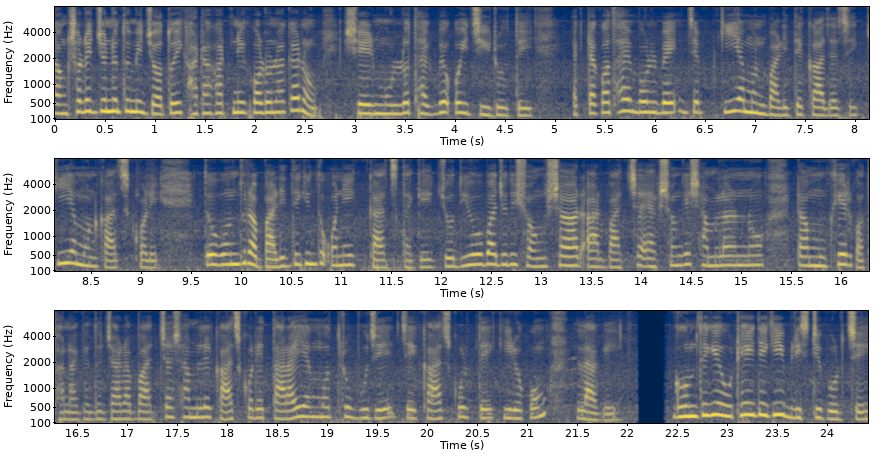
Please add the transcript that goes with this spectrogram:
সংসারের জন্য তুমি যতই খাটাখাটনি করো না কেন, সেই মূল্য থাকবে ওই জিরোতেই। একটা কথায় বলবে যে, কী এমন বাড়িতে কাজ আছে? কী এমন কাজ করে? তো বন্ধুরা, বাড়িতে কিন্তু অনেক কাজ থাকে। যদিও বা যদি সংসার আর বাচ্চা একসঙ্গে সামলানোটা মুখের কথা না, কিন্তু যারা বাচ্চা সামলে কাজ করে, তারাই একমাত্র বুঝে যে কাজ করতে কীরকম লাগে। ঘুম থেকে উঠেই দেখি বৃষ্টি পড়ছে।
